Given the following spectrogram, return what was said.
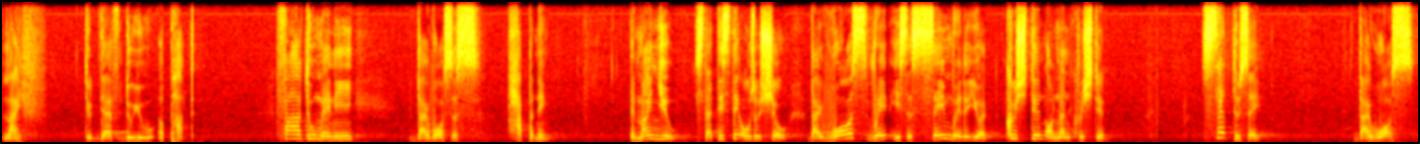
life. To death do you apart. Far too many divorces happening. And mind you, statistics also show divorce rate is the same whether you are Christian or non-Christian. Sad to say, divorce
